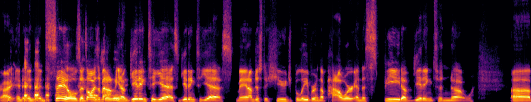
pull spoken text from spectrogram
right? And and, and sales it's always about you know getting to yes getting to yes. Man i'm just a huge believer in the power and the speed of getting to know. uh,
